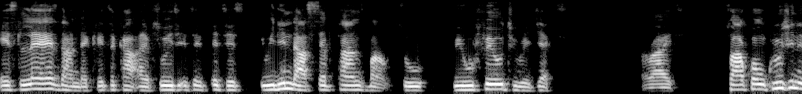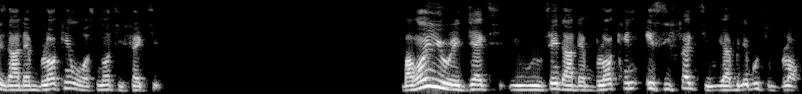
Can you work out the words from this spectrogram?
is less than the critical F. So it, it, it is within the acceptance bound. So we will fail to reject, all right? So our conclusion is that the blocking was not effective. But when you reject, you will say that the blocking is effective. We have been able to block.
